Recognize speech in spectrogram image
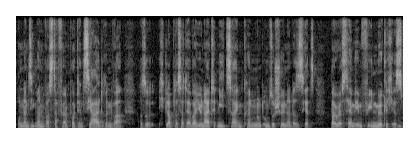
und dann sieht man, was da für ein Potenzial drin war. Also ich glaube, das hat er bei United nie zeigen können und umso schöner, dass es jetzt bei West Ham eben für ihn möglich ist.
